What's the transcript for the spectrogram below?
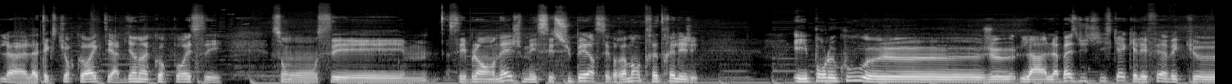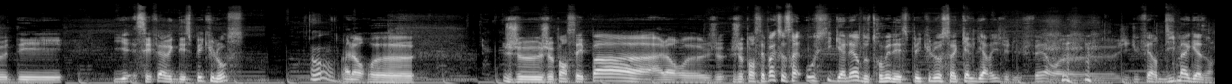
la- la texture correcte et à bien incorporer ses, son, ses, ses blancs en neige mais c'est super c'est vraiment très très léger. Et pour le coup euh, je, la, la base du cheesecake elle est faite avec euh, des c'est fait avec des spéculoos Oh. Alors, euh, je, je pensais pas. Alors, euh, je, je pensais pas que ce serait aussi galère de trouver des spéculoos à Calgary. J'ai dû faire, euh, j'ai dû faire 10 magasins.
